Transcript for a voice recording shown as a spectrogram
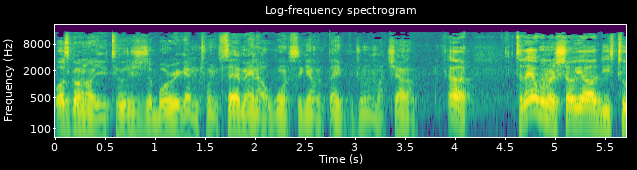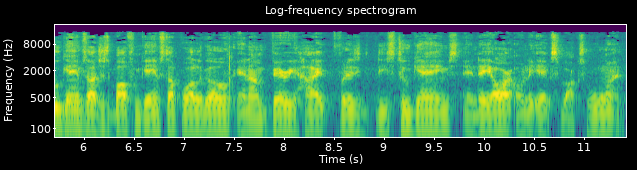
What's going on YouTube? This is your boy Rick 27 and I once again thank you for joining my channel. Uh, today I want to show y'all these two games I just bought from GameStop a while ago and I'm very hyped for this, these two games and they are on the Xbox One.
